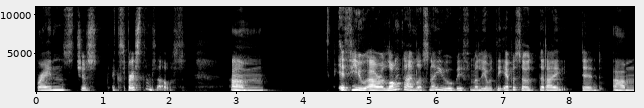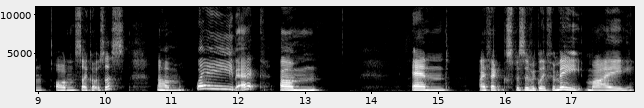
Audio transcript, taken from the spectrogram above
brains just express themselves. Um, if you are a long time listener, you will be familiar with the episode that I did um, on psychosis um, way back. Um, and I think specifically for me, my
